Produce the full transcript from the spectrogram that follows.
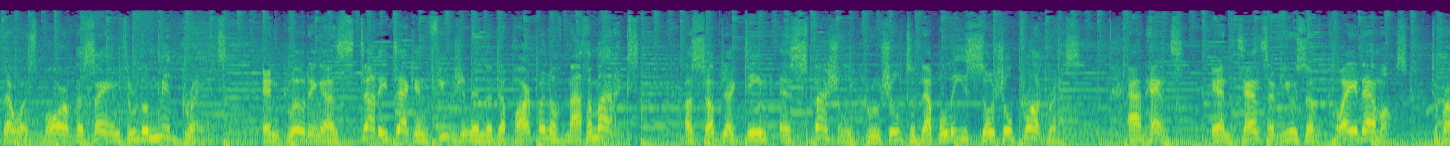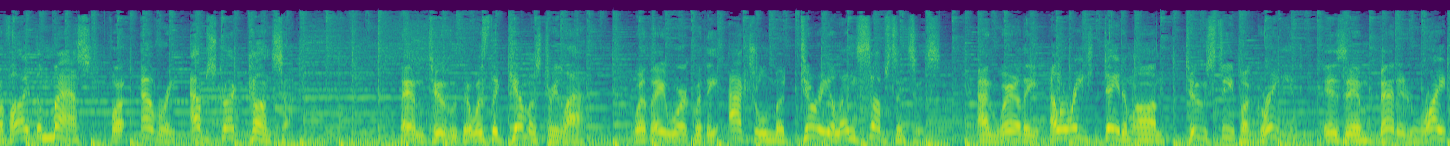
There was more of the same through the mid grades, including a study tech infusion in the Department of Mathematics, a subject deemed especially crucial to Nepalese social progress, and hence intensive use of clay demos to provide the mass for every abstract concept. Then, too, there was the chemistry lab, where they work with the actual material and substances, and where the LRH datum on too steep a gradient is embedded right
